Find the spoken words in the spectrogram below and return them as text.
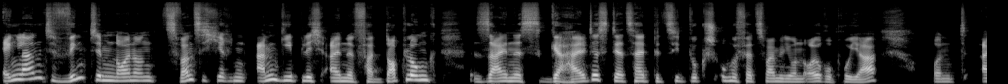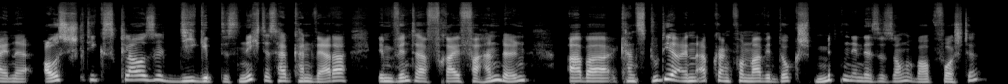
England winkt dem 29-Jährigen angeblich eine Verdopplung seines Gehaltes. Derzeit bezieht Duksch ungefähr zwei Millionen Euro pro Jahr. Und eine Ausstiegsklausel, die gibt es nicht. Deshalb kann Werder im Winter frei verhandeln. Aber kannst du dir einen Abgang von Marvin Duksch mitten in der Saison überhaupt vorstellen?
